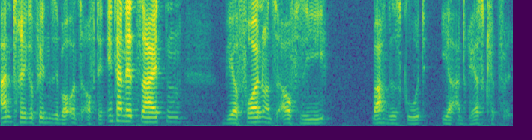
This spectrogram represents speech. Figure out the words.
Anträge finden Sie bei uns auf den Internetseiten. Wir freuen uns auf Sie. Machen Sie es gut, Ihr Andreas Klüpfel.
